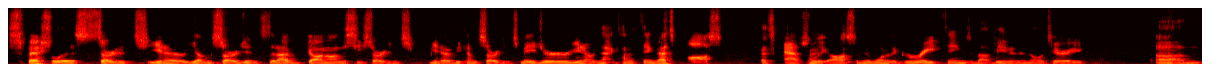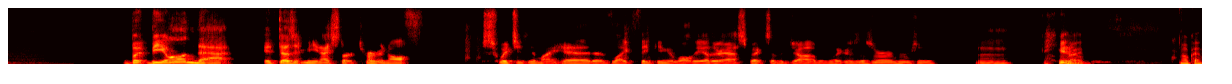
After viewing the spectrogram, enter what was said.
specialists, sergeants, you know, young sergeants that I've gone on to see sergeants, you know, become sergeants major, you know, and that kind of thing. That's awesome. That's absolutely awesome. And one of the great things about being in the military. Um, but beyond that, it doesn't mean I start turning off switches in my head of like thinking of all the other aspects of the job of like, is this the right person? Mm. You know, Right. Okay.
